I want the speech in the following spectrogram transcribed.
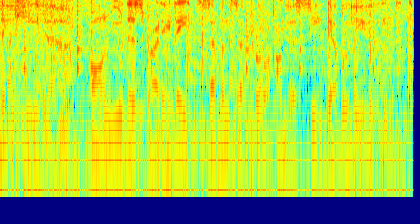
Nikita. on you this Friday at 8, 7 Central on the CW.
